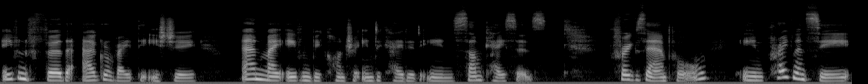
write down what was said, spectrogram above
even further aggravate the issue and may even be contraindicated in some cases. For example, in pregnancy,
